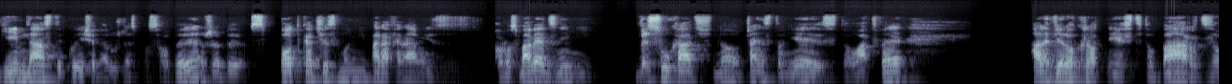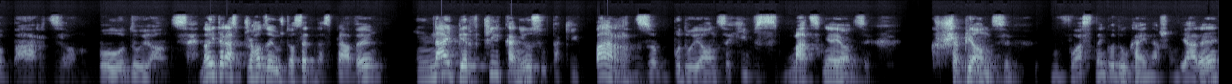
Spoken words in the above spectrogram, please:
gimnastykuję się na różne sposoby, żeby spotkać się z moimi parafianami, porozmawiać z nimi, wysłuchać. No, często nie jest to łatwe, ale wielokrotnie jest to bardzo, bardzo budujące. No i teraz przechodzę już do sedna sprawy. Najpierw kilka newsów takich bardzo budujących i wzmacniających, krzepiących własnego ducha i naszą wiarę.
